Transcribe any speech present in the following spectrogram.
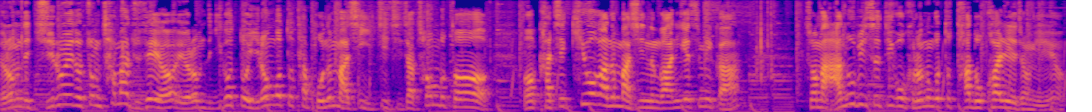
여러분들 지루해도 좀 참아주세요. 여러분들 이것도 이런 것도 다 보는 맛이 있지. 진짜 처음부터 어, 같이 키워가는 맛이 있는 거 아니겠습니까? 정말 아누비스 뛰고 그러는 것도 다 녹화할 예정이에요.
